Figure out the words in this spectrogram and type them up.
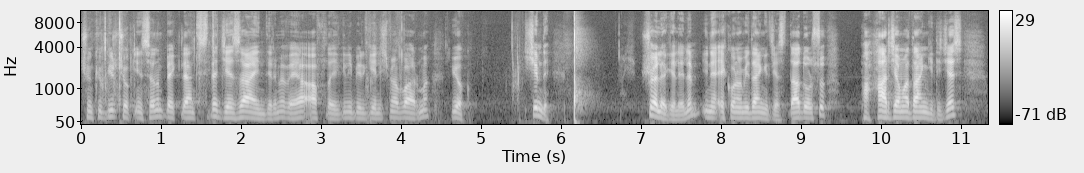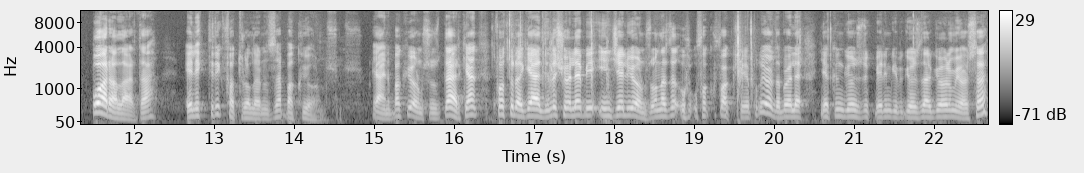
Çünkü birçok insanın beklentisi de ceza indirimi veya afla ilgili bir gelişme var mı? Yok. Şimdi şöyle gelelim. Yine ekonomiden gideceğiz. Daha doğrusu harcamadan gideceğiz. Bu aralarda elektrik faturalarınıza bakıyor musunuz? Yani bakıyor musunuz derken fatura geldiğinde şöyle bir inceliyor musunuz? Onlar da uf- ufak ufak şey yapılıyor da böyle yakın gözlük benim gibi gözler görmüyorsa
